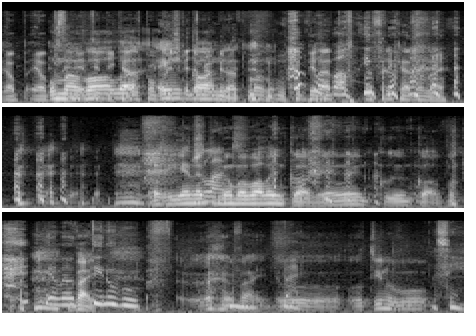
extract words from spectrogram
É o, é o uma bola para um país que ganhou o campeonato, o campeonato africano, não é? A Rihanna comeu uma bola em cone, um, um copo. Ele é o Bem, Tinubu. Bem, Bem. O, o Tinubu, Sim.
